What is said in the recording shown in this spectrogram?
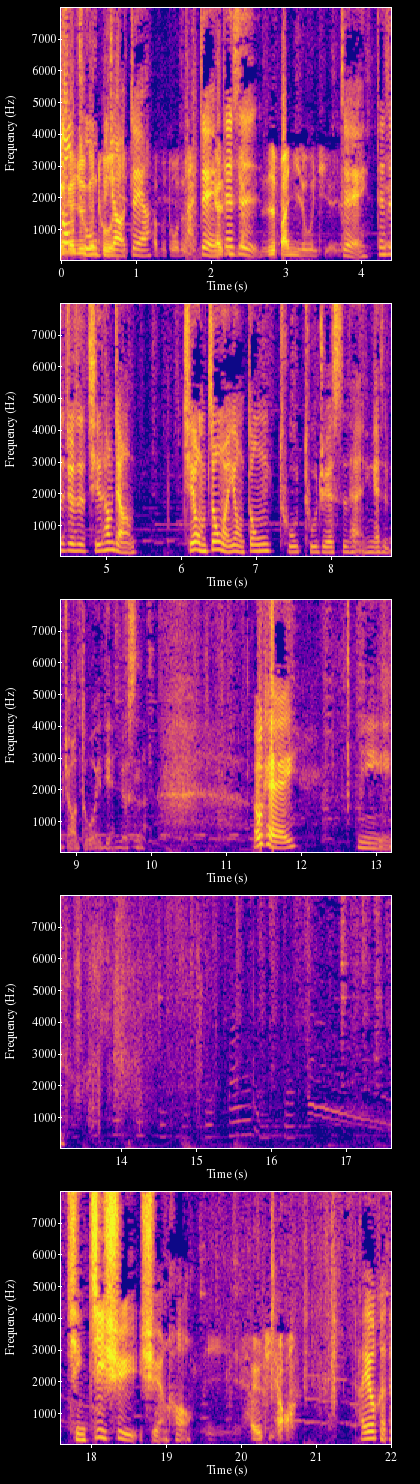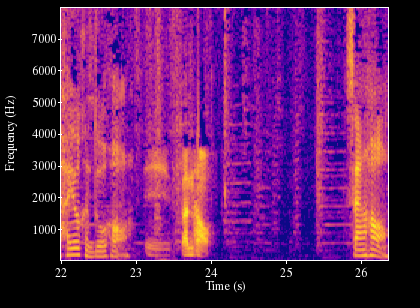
东突比较对啊，差不多的对，但是只是翻译的问题而已。对，但是就是其实他们讲，其实我们中文用东突突厥斯坦应该是比较多一点，就是 OK，你请继续选号。嗯，还有几号啊？还有很还有很多号。嗯，三号。三号。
